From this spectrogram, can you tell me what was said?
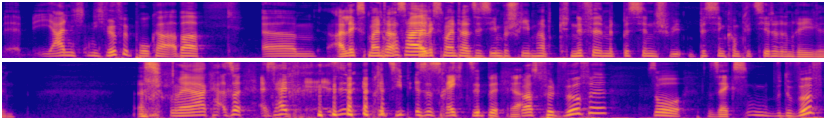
äh, ja, nicht, nicht Würfelpoker, aber ähm, Alex meinte, halt- Alex meinte, als ich es ihm beschrieben habe, Kniffel mit bisschen, bisschen komplizierteren Regeln. Also, naja, also es ist halt, es ist, im Prinzip ist es recht simpel. Ja. Du hast fünf Würfel, so, sechs. du wirfst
